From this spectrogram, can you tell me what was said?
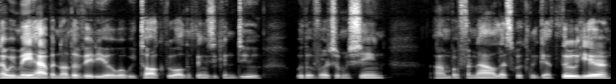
Now we may have another video where we talk through all the things you can do with a virtual machine. Um, but for now, let's quickly get through here.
